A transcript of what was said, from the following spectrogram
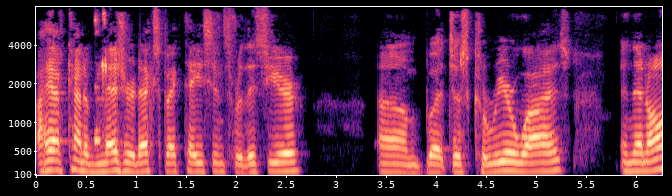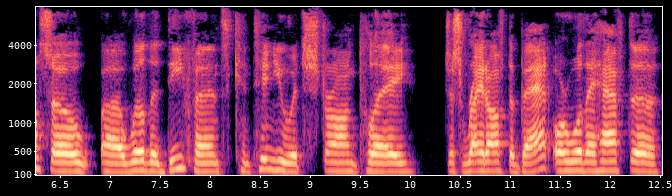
I have kind of measured expectations for this year, um, but just career wise. And then also, uh, will the defense continue its strong play just right off the bat, or will they have to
